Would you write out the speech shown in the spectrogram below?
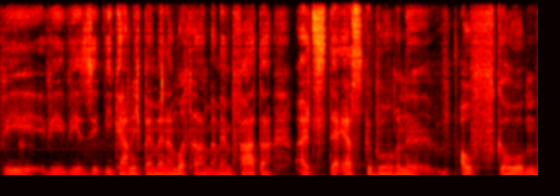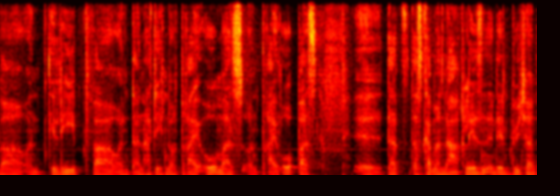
Wie, wie, wie, wie gar nicht bei meiner Mutter bei meinem Vater als der Erstgeborene aufgehoben war und geliebt war. Und dann hatte ich noch drei Omas und drei Opas. Äh, das, das kann man nachlesen in den Büchern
